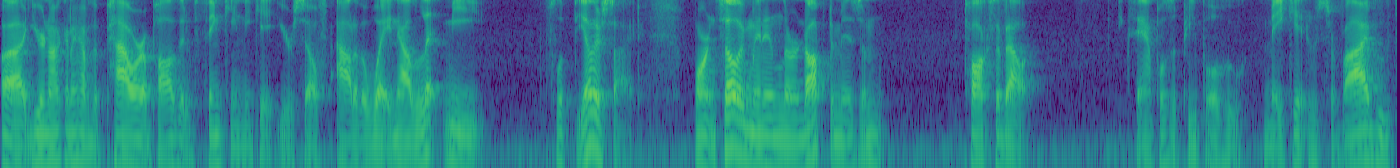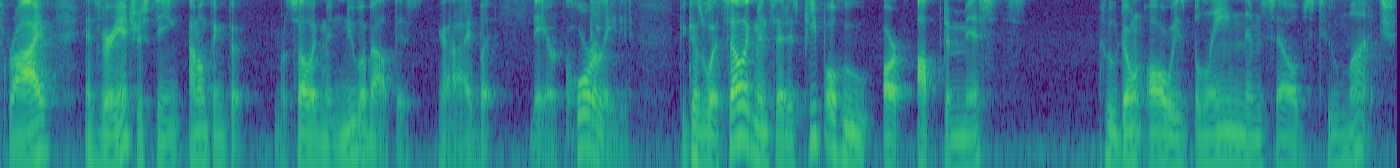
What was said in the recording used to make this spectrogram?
uh, you're not going to have the power of positive thinking to get yourself out of the way. Now, let me flip the other side. Martin Seligman in Learned Optimism talks about examples of people who make it, who survive, who thrive. And it's very interesting. I don't think that Seligman knew about this guy, but they are correlated. Because what Seligman said is people who are optimists who don't always blame themselves too much,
